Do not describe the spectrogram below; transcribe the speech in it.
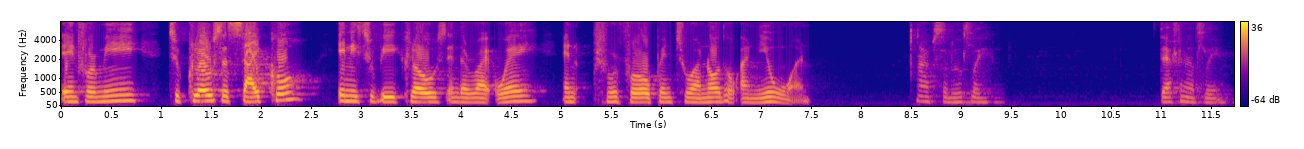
And for me to close a cycle it needs to be closed in the right way and for, for open to another a new one. Absolutely. Definitely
